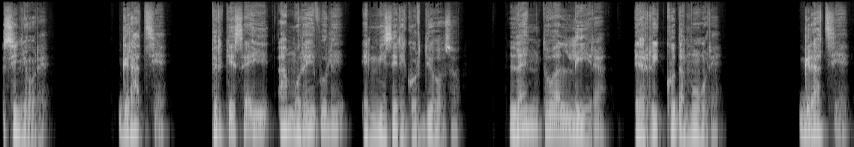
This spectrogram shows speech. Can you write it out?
Signore, grazie perché sei amorevole e misericordioso, lento all'ira e ricco d'amore. Grazie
